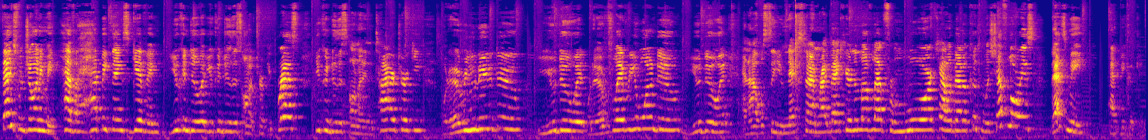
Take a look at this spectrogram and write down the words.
Thanks for joining me. Have a happy Thanksgiving. You can do it. You can do this on a turkey breast. You can do this on an entire turkey. Whatever you need to do, you do it. Whatever flavor you want to do, you do it. And I will see you next time right back here in the Love Lab for more Calibama cooking with Chef Lorious. That's me. Happy cooking.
